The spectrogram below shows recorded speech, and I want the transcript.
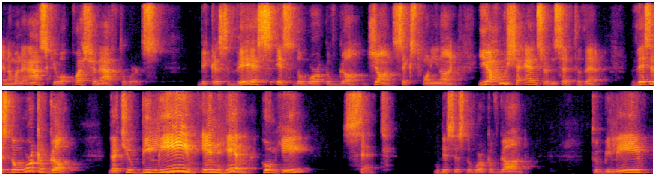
and I'm going to ask you a question afterwards because this is the work of God. John 6 29. Yahusha answered and said to them, This is the work of God, that you believe in him whom he sent. This is the work of God, to believe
